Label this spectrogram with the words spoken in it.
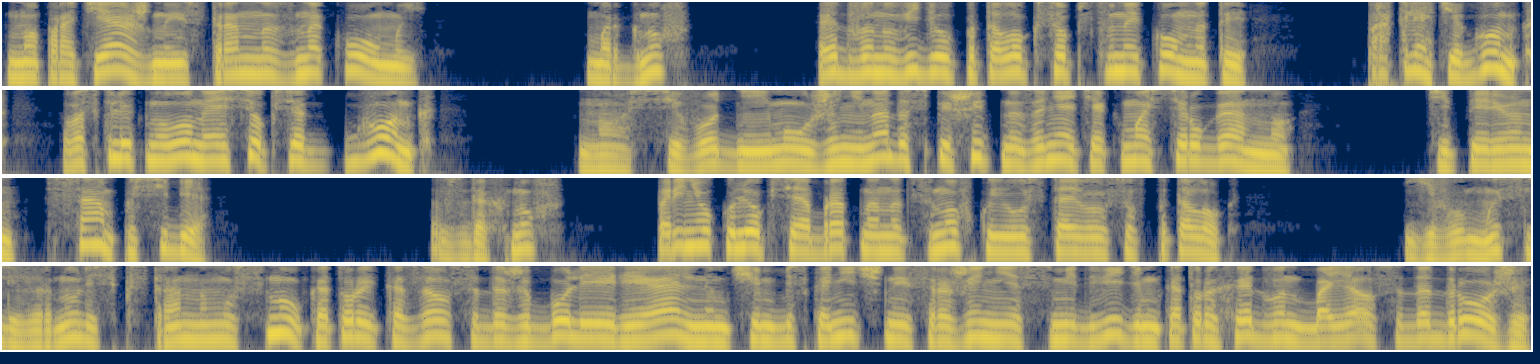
но протяжный и странно знакомый. Моргнув, Эдван увидел потолок собственной комнаты. «Проклятие, гонг!» — воскликнул он и осекся. «Гонг!» Но сегодня ему уже не надо спешить на занятия к мастеру Ганну. Теперь он сам по себе. Вздохнув, паренек улегся обратно на циновку и уставился в потолок. Его мысли вернулись к странному сну, который казался даже более реальным, чем бесконечные сражения с медведем, которых Эдван боялся до дрожи.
